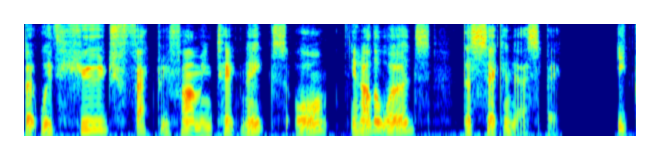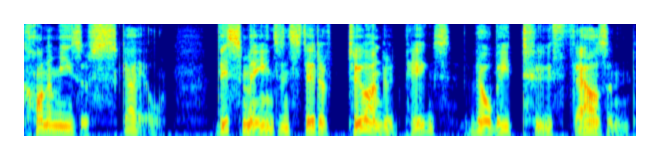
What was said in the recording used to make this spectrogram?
but with huge factory farming techniques, or, in other words, the second aspect, economies of scale. This means instead of 200 pigs, there'll be 2,000,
